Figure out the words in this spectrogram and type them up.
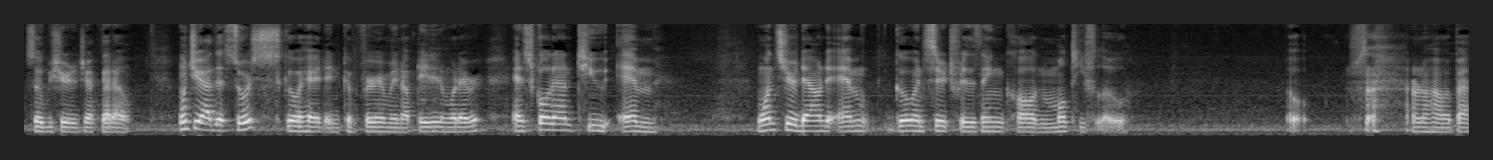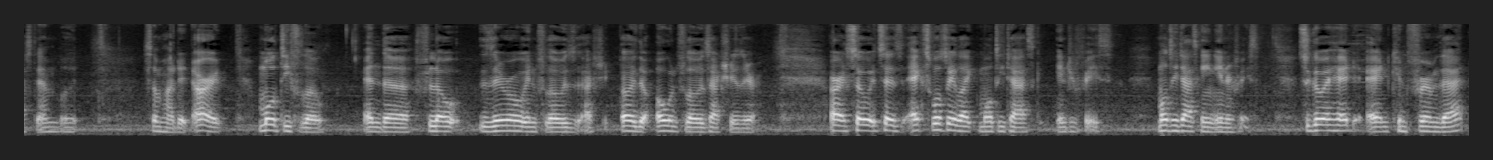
so be sure to check that out. Once you add that source go ahead and confirm and update it and whatever and scroll down to M. Once you're down to M go and search for the thing called multiflow. Oh I don't know how I passed M but somehow did. Alright Multifl0w and the flow zero in flow is actually or the O in flow is actually zero. Alright, so it says Exposé like multitask interface. Multitasking interface. So go ahead and confirm that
